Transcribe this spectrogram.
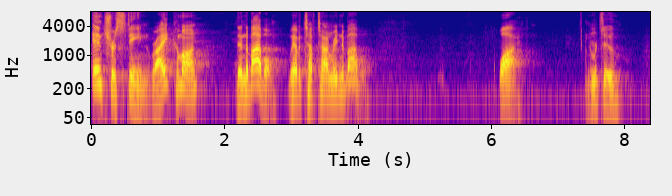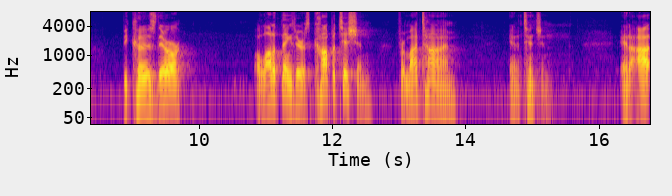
interesting, right? Come on, than the Bible. We have a tough time reading the Bible. Why? Number two, because there are a lot of things. There is competition for my time and attention. And I,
